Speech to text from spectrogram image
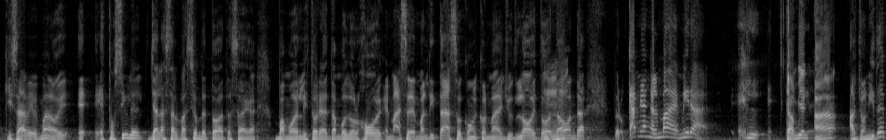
eh, quizás, eh, bueno, eh, eh, es posible ya la salvación de toda esta saga. Vamos a ver la historia de Dumbledore joven, el mae se ve malditazo con el con el mae de Jude Law y toda esta onda. Pero cambian al mae, mira, el, eh, Cambian a a Johnny Depp,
